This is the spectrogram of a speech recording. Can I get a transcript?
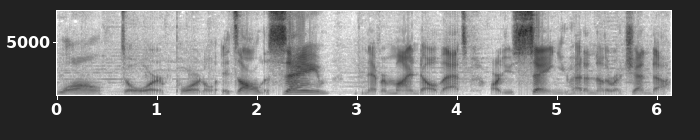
Wall, door, portal, it's all the same! Never mind all that. Are you saying you had another agenda?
